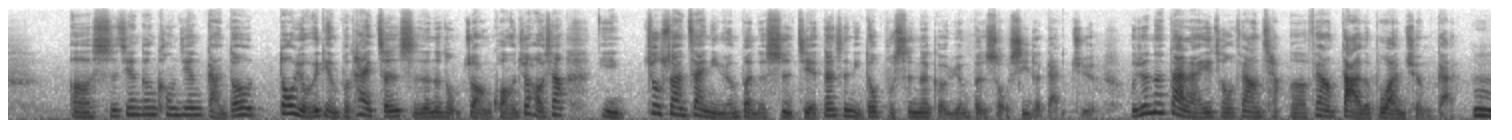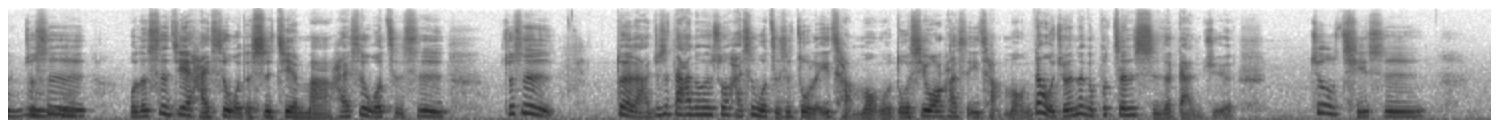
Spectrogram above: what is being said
呃时间跟空间感都都有一点不太真实的那种状况，就好像你就算在你原本的世界，但是你都不是那个原本熟悉的感觉。我觉得那带来一种非常强呃非常大的不安全感。嗯，就嗯是我的世界还是我的世界吗？还是我只是就是对啦，就是大家都会说，还是我只是做了一场梦，我多希望它是一场梦。但我觉得那个不真实的感觉，就其实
